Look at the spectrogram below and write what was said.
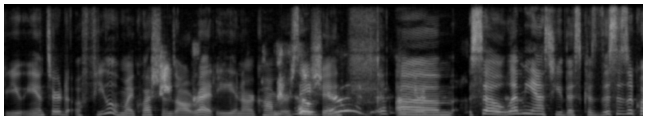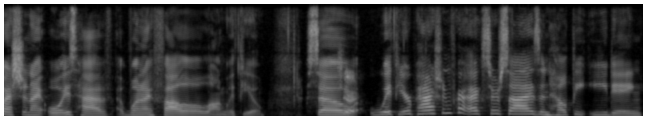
You answered a few of my questions already in our So conversation. good. um, so let me ask you this because this is a question I always have when I follow along with you. So, Sure. with your passion for exercise and healthy eating,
